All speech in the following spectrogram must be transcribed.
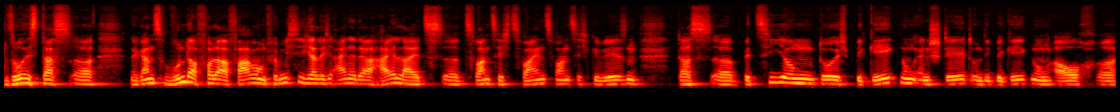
so ist das äh, eine ganz wundervolle Erfahrung. Für mich sicherlich eine der Highlights äh, 2022 gewesen, dass äh, Beziehungen durch Begegnung entsteht und die Begegnung auch äh,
